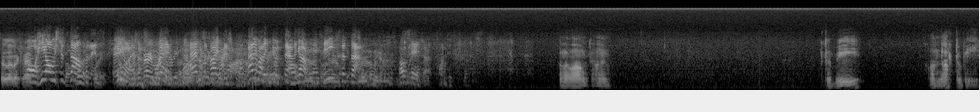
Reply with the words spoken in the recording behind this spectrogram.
soliloquy. Oh, he always sits down for this. He always sits very much. That's right, miss. Anybody can do it standing up. He sits down. Okay, sir. In a long time. To be or not to be,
